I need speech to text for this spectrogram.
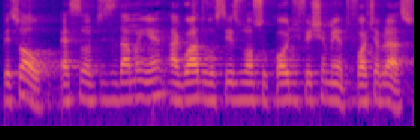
Pessoal, essas notícias da manhã, aguardo vocês no nosso call de fechamento. Forte abraço!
